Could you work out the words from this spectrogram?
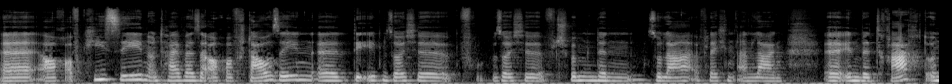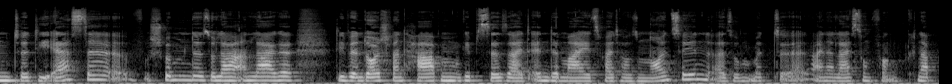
äh, auch auf Kiesseen und teilweise auch auf Stauseen, äh, die eben solche, solche schwimmenden Solarflächenanlagen äh, in Betracht. Und äh, die erste schwimmende Solaranlage, die wir in Deutschland haben, gibt es äh, seit Ende Mai 2019, also mit äh, einer Leistung von knapp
